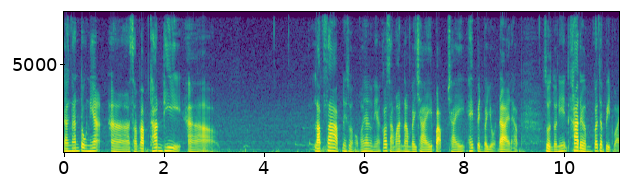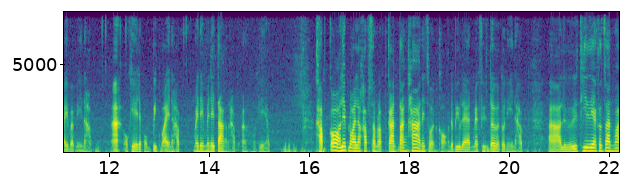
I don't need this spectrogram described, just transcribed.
ดังนั้นตรงนี้สำหรับท่านที่รับทราบในส่วนของฟังก์ชันตรงนี้ก็สามารถนำไปใช้ปรับใช้ให้เป็นประโยชน์ได้นะครับ ส่วนตัวนี้ค่าเดิมก็จะปิดไว้แบบนี้นะครับอะโอเคเดี๋ยวผมปิดไว้นะครับ ไม่ได้ไม่ได้ตั้งนะครับอะโอเคครับครับก็เรียบร้อยแล้วครับสำหรับการตั้งค่าในส่วนของ WLAN Mac Filter ตัวนี้นะครับอ่าหรือที่เรียกสั้นๆว่า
